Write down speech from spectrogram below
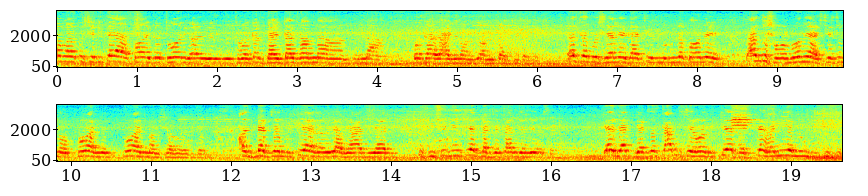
আমার তো সেটা কয় তো তোর তোমার গাড়ি টান না না গাড়ি আগে আমি আমি গাড়ি যাব এত বসে আরে গাছ করে তার তো সর্বনে আসছে তো পুরান পুরান মানুষ আমার একদম আজ ব্যাগজন আমি টান দিয়ে গেছে কে ব্যাগ ব্যাগজন টানছে আমার কে কে হইয়ে আমি উঠেছি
